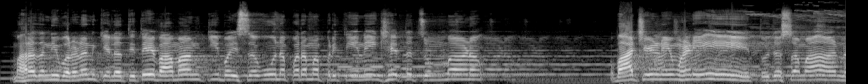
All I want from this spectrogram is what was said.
महाराजांनी वर्णन केलं तिथे वामांकी बैसवून परमप्रीतीने घेत चुंबन वाचिणी म्हणे तुझ समान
